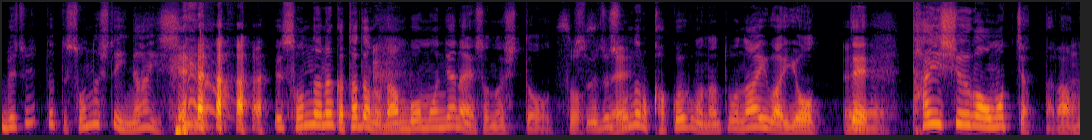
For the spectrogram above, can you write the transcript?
別にだってそんな人いないし えそんななんかただの乱暴者じゃないその人。そね。別にそんなのかっこよくもなんともないわよって、え大衆が思っちゃったら、えう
